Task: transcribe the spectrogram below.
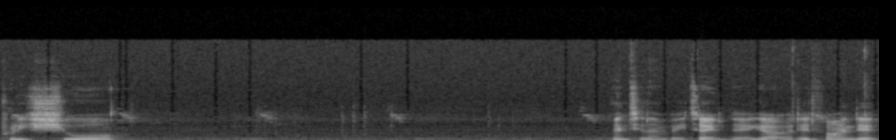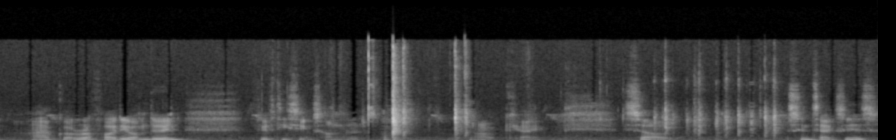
Pretty sure. NTLM v2 there you go I did find it. I've got a rough idea what I'm doing. 5600 okay. So syntax is?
